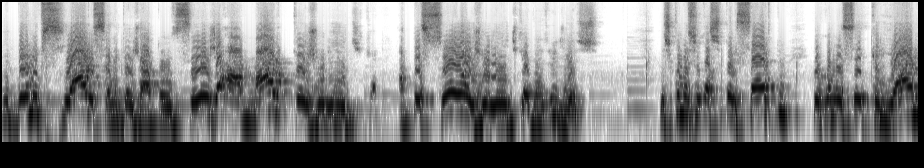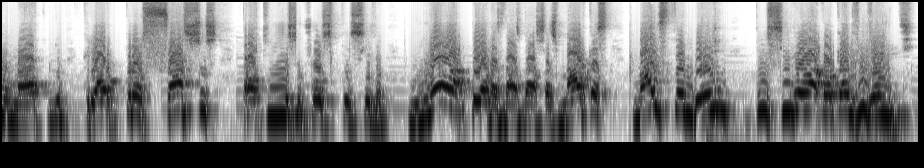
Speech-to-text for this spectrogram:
e beneficiar o CNPJ, ou seja, a marca jurídica, a pessoa jurídica dentro disso. Isso começou a dar super certo. Eu comecei a criar um método, criar processos para que isso fosse possível, não apenas nas nossas marcas, mas também possível a qualquer vivente.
